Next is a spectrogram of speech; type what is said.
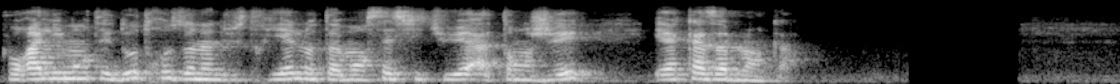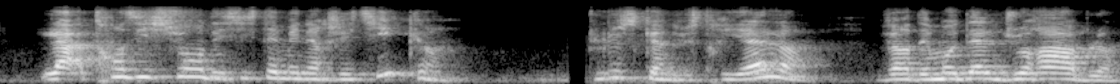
pour alimenter d'autres zones industrielles, notamment celles situées à Tanger et à Casablanca. La transition des systèmes énergétiques, plus qu'industriels, vers des modèles durables,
